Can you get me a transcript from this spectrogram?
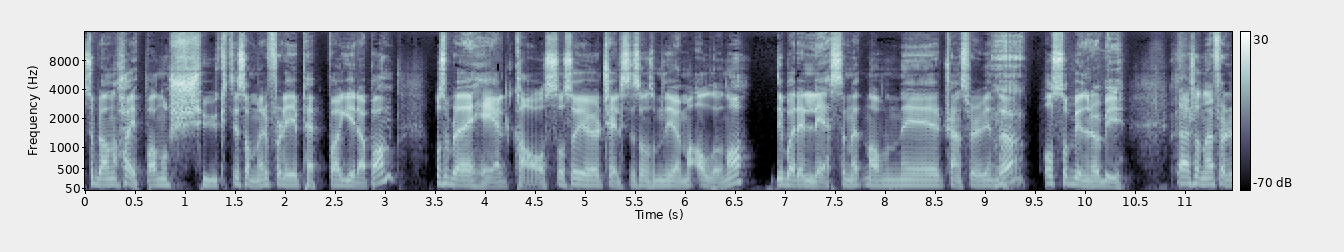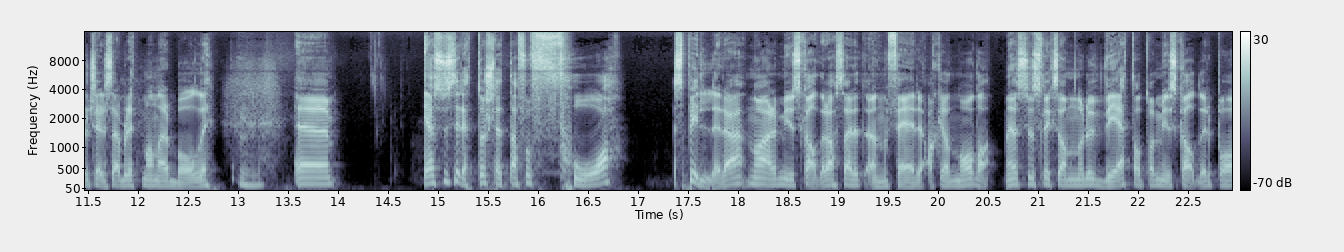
Så ble han hypa noe sjukt i sommer fordi Pep var gira på han, og så ble det helt kaos. Og så gjør Chelsea sånn som de gjør med alle nå. De bare leser med et navn i transfer-vinduet, og så begynner det å by. Det er sånn jeg føler Chelsea er blitt med han der Bally. Eh, jeg syns rett og slett det er for få spillere Nå er det mye skader, da, så er det litt unfair akkurat nå, da. Men jeg synes liksom, når du vet at du har mye skader på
